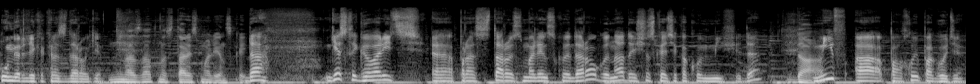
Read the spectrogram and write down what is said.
умерли как раз с дороги. Назад на Старой Смоленской. Да. Если говорить э, про старую Смоленскую дорогу, надо еще сказать о каком мифе, да? Да. Миф о плохой погоде,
